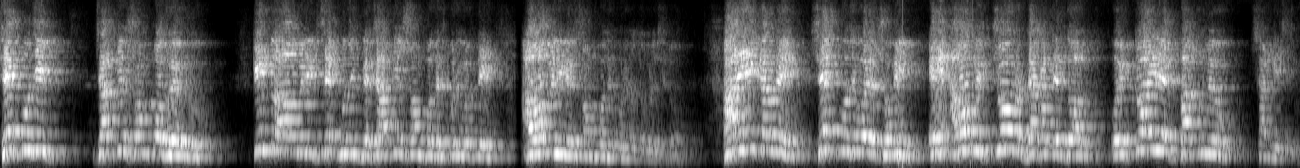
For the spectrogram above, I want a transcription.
শেখ মুজিব জাতীয় সম্পদ হয়ে উঠুক। কিন্তু আওয়ামী লীগ শেখ মুজিবকে জাতীয় সম্পদের পরিবর্তে আওয়ামী লীগের সম্পদে পরিণত করেছিল। আর এই কারণে শেখ মুজিবের ছবি, এই আওয়ামী চোর ডাকাতের দল ওই টয়লেট বাথরুমেও সাজিয়েছিল।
